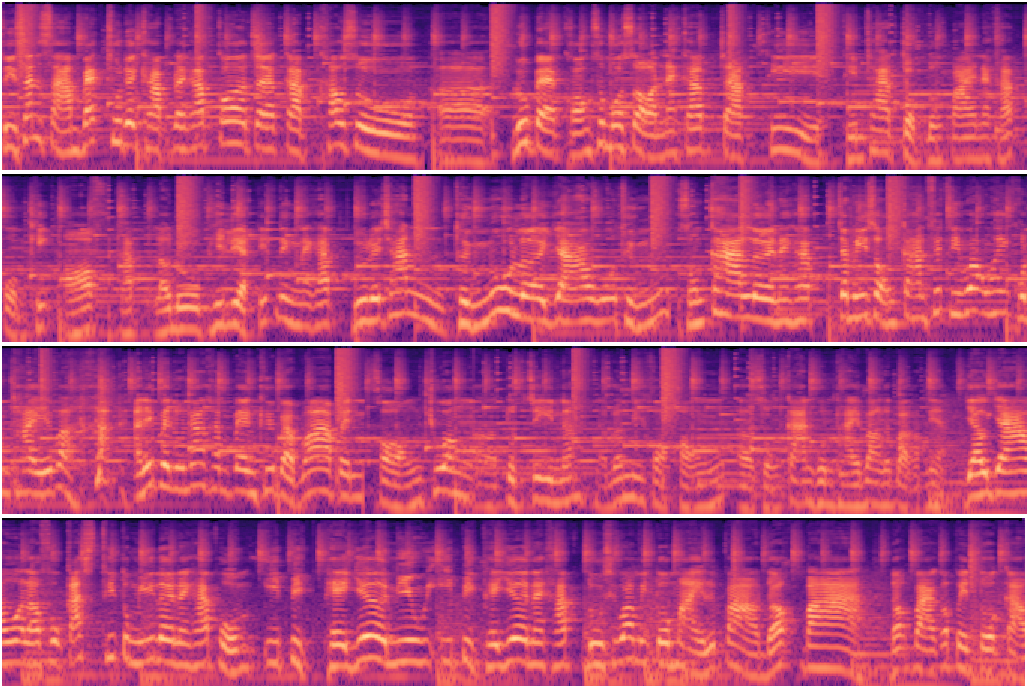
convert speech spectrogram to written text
ซีซั่น3 Back to the Cup นะครับ ก็จะกลับเข้าสู่รูปแบบของสโมสรนะครับ จากที่ทีมชาติจบลงไปนะครับ ผม Kick Off ครับ เราดูพีเรียดนิดนึงนะครับ ดูเรชั่นถึงนู่นเลยยาวถึงสงการเลยนะครับ จะมีสงการเฟสติวัลให้คนไทยหรือเปล่า อันนี้เป็นลูน่าแคมเปญคือแบบว่าเป็นของช่วงเอ่อตรุษจีนนะแต่ว่ามีของของสงการคนไทยบ้างหรือเปล่าครับเนี่ยยาวๆ เราโฟกัสที่ตรงนี้เลยนะครับผม Epic Player New Epic Player นะครับ ดูซิว่ามีตัวใหม่หรือเปล่า Dog Bar Dog Bar ก็เป็นตัวเก่า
